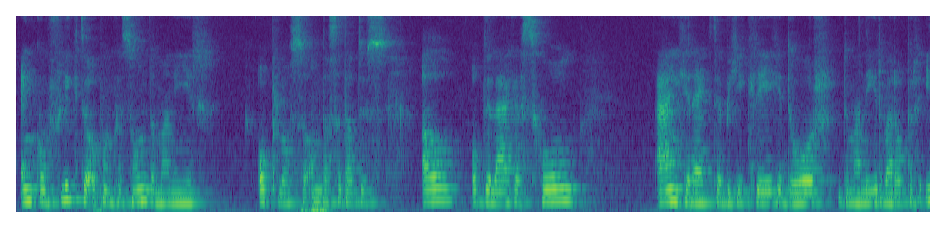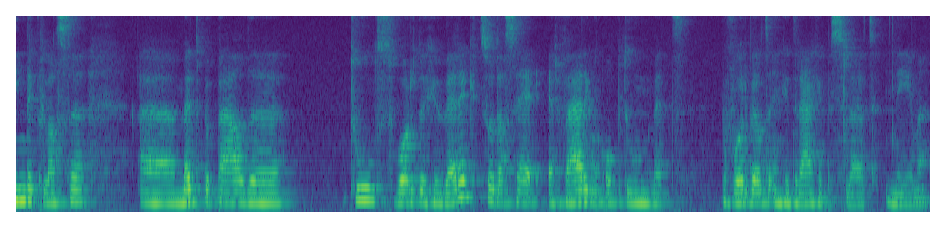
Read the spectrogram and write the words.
en conflicten op een gezonde manier oplossen, omdat ze dat dus al op de lagere school aangereikt hebben gekregen door de manier waarop er in de klasse uh, met bepaalde tools worden gewerkt, zodat zij ervaringen opdoen met bijvoorbeeld een gedragen besluit nemen.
